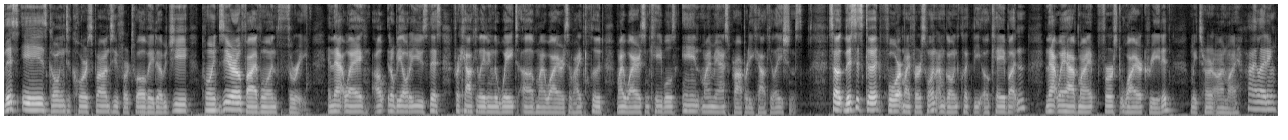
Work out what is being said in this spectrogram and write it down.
this is going to correspond to for 12 AWG 0.0513 and that way I'll, it'll be able to use this for calculating the weight of my wires if I include my wires and cables in my mass property calculations. So this is good for my first one. I'm going to click the OK button and that way I have my first wire created. Let me turn on my highlighting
